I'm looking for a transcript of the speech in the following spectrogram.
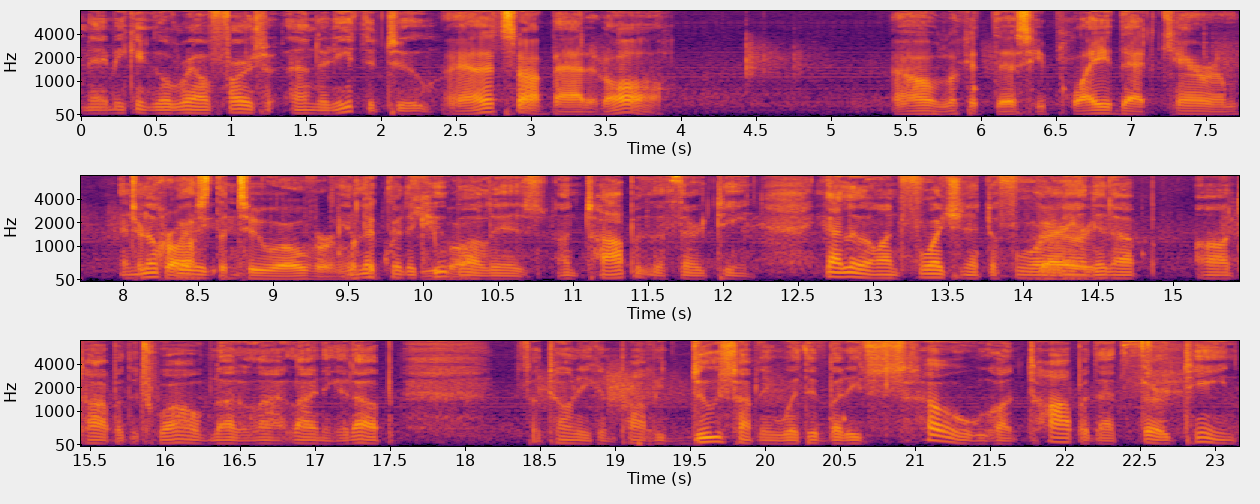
maybe he can go rail first underneath the two. Yeah, that's not bad at all. Oh, look at this. He played that carom And to cross the- the two over. And look, look, at where the cue cue ball is on top of the 13. He got a little unfortunate. The four Very. landed up on top of the 12, not lining it up. So Tony can probably do something with it, but he's so on top of that 13,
